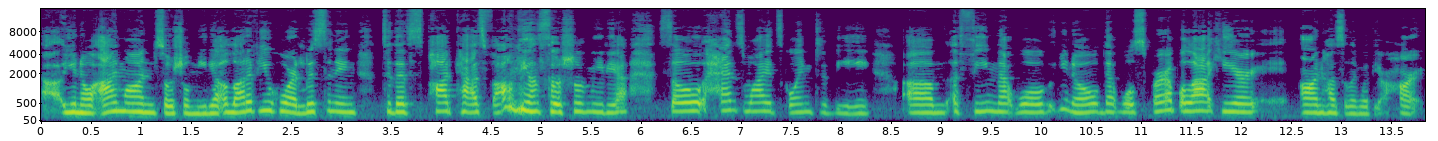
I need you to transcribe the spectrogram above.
Uh, you know, I'm on social media. A lot of you who are listening to this podcast found me on social media. So hence why it's going to be um, a theme that will, you know, that will spur up a lot here on Hustling with Your Heart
